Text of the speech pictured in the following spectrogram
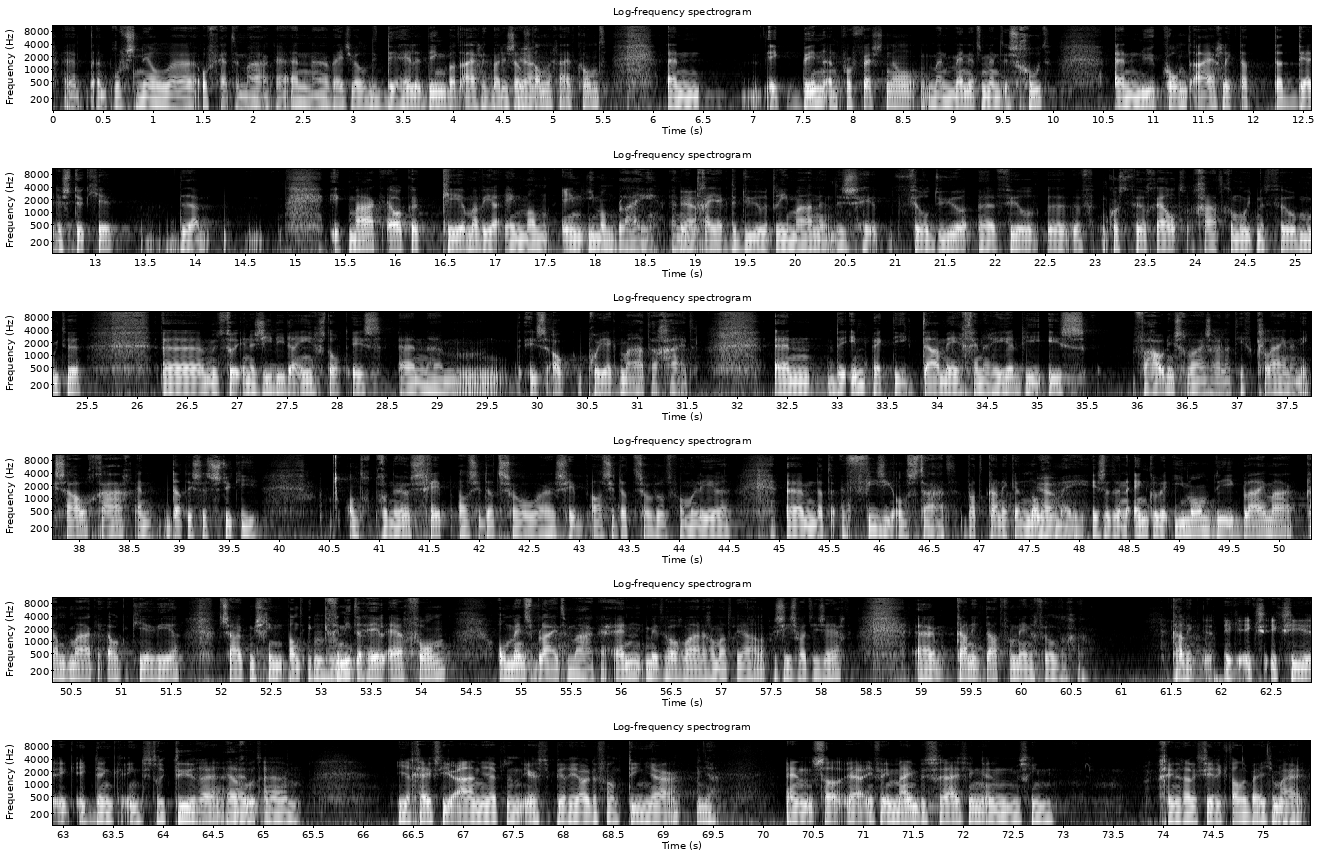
eh, een professioneel eh, offerte maken. En weet je wel, die, die hele ding wat eigenlijk bij de zelfstandigheid komt. En ik ben een professional, mijn management is goed. En nu komt eigenlijk dat, dat derde stukje... De, ik maak elke keer maar weer één, man, één iemand blij. En Ja. die trajecten duren drie maanden. Dus heel, veel duur, eh, veel, eh, kost veel geld. Gaat gemoeid met veel moeite. eh, met veel energie die daarin gestopt is. En ehm, is ook projectmatigheid. En de impact die ik daarmee genereer... die is verhoudingsgewijs relatief klein. En ik zou graag, en dat is het stukje entrepreneurschap, als je dat zo, eh, als je dat zo wilt formuleren, ehm, dat er een visie ontstaat. Wat kan ik er nog Ja. mee? Is het een enkele iemand die ik blij maak, kan maken elke keer weer? Zou ik misschien, want ik Mhm. geniet er heel erg van om mensen blij te maken. En met hoogwaardige materialen, precies wat je zegt, eh, kan ik dat vermenigvuldigen? Kan ik, ik, ik, zie, ik, ik denk in structuren. Heel En, goed. ehm, je geeft hier aan, je hebt een eerste periode van tien jaar. ja. En zo, ja, in mijn beschrijving, en misschien generaliseer ik het dan een beetje, maar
